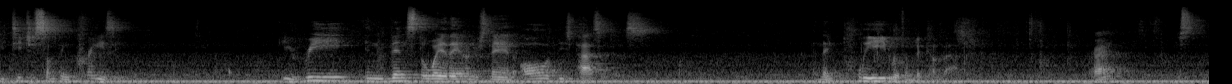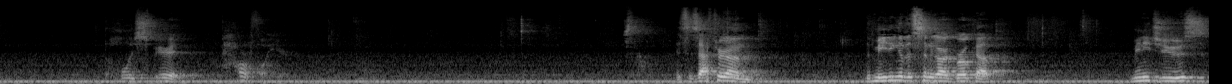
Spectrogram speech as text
He teaches something crazy. He reinvents the way they understand all of these passages. And they plead with him to come back. Right? Just the Holy Spirit, powerful here. This is after um, the meeting of the synagogue broke up. Many Jews,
